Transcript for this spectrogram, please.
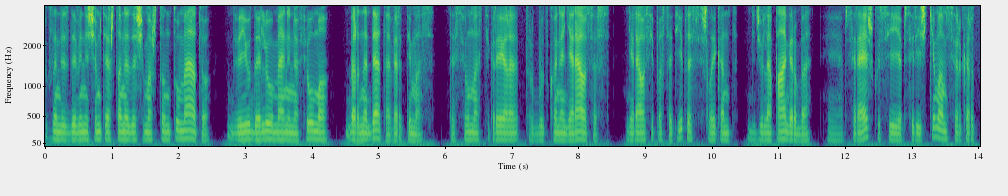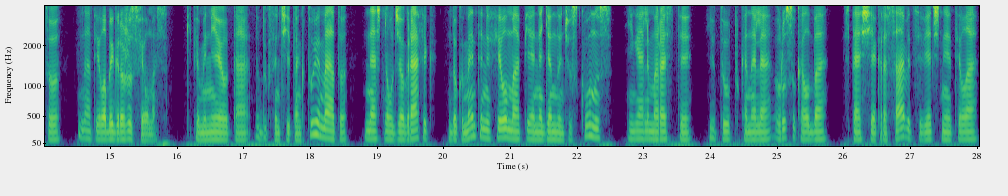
1988 metų dviejų dalių meninio filmo Bernadeta vertimas. Tas filmas tikrai yra turbūt ko negeriausias, geriausiai pastatytas, išlaikant didžiulę pagarbą apsireiškusiai apsireiškimams ir kartu, na tai labai gražus filmas. Kaip jau minėjau, tą 2005 metų National Geographic dokumentinį filmą apie negendančius kūnus, jį galima rasti YouTube kanale rusų kalba Spešė Krasavici Viečinė tyla.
